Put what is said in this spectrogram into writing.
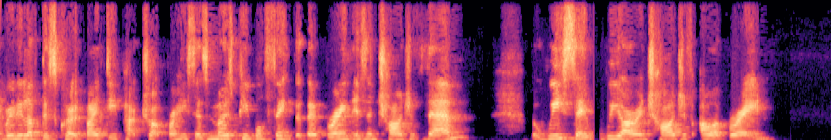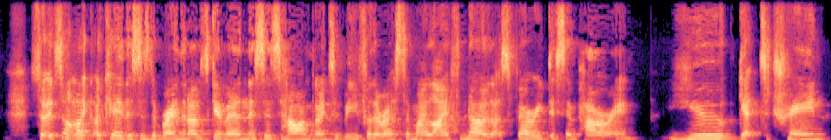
really love this quote by Deepak Chopra. He says, Most people think that their brain is in charge of them, but we say we are in charge of our brain. So it's not like, okay, this is the brain that I was given, this is how I'm going to be for the rest of my life. No, that's very disempowering. You get to train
